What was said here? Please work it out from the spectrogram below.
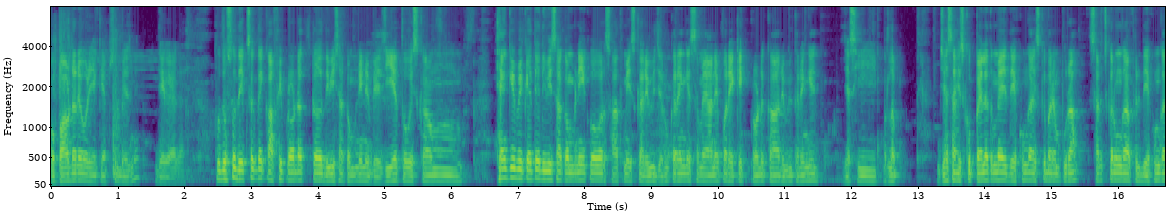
वो पाउडर है और ये कैप्सूल बेस में दिया गया है तो दोस्तों, देख सकते हैं काफ़ी प्रोडक्ट दिविशा कंपनी ने भेजी है तो इसका हम थैंक यू भी कहते हैं दिविशा कंपनी को, और साथ में इसका रिव्यू ज़रूर करेंगे। समय आने पर एक एक प्रोडक्ट का रिव्यू करेंगे। जैसी मतलब जैसा इसको पहले तो मैं देखूँगा इसके बारे में पूरा सर्च करूँगा, फिर देखूँगा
